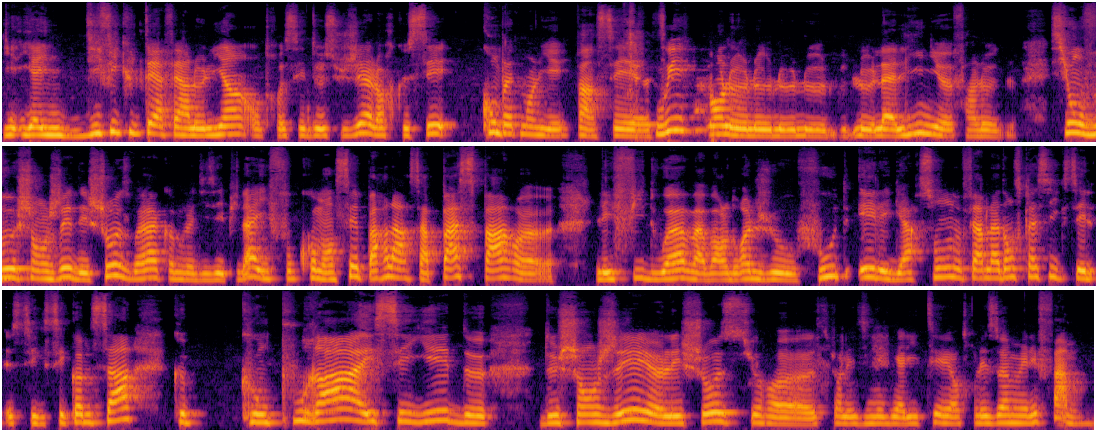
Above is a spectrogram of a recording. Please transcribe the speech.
Il y a une difficulté à faire le lien entre ces deux sujets alors que c'est complètement lié. Enfin, c'est euh, oui. Le, le, le, la ligne. Enfin, le, si on veut changer des choses, voilà, comme le disait Pila, il faut commencer par là. Ça passe par euh, les filles doivent avoir le droit de jouer au foot et les garçons de faire de la danse classique. C'est comme ça que qu'on pourra essayer de, de changer euh, les choses sur, sur les inégalités entre les hommes et les femmes.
